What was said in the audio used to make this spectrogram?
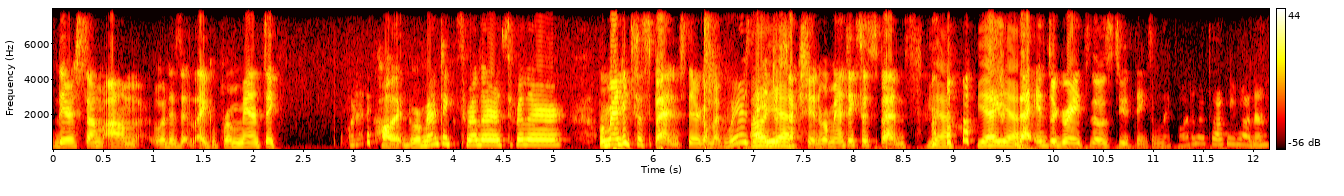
There's some um, what is it like romantic? What do they call it? Romantic thriller, thriller, romantic suspense. There you go. I'm like, where's the Oh, yeah. intersection? Romantic suspense. Yeah, yeah, yeah. that integrates those two things. I'm like, what am I talking about now?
